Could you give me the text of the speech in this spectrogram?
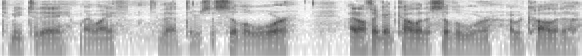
to me today, my wife, that there's a civil war. I don't think I'd call it a civil war. I would call it a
